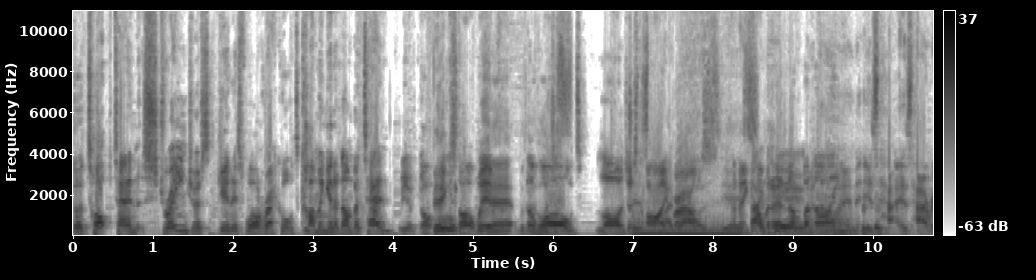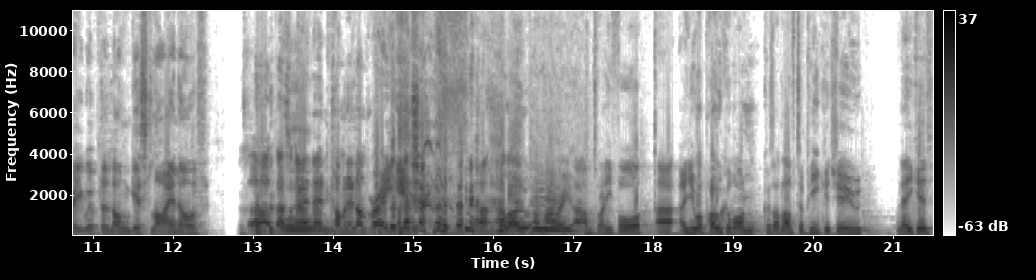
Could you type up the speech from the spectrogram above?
the top 10 strangest Guinness World Records. Coming in at number 10, we have got Big. Vikstar with, Yeah, with the, the world's largest, largest eyebrows. eyebrows, And then yes. coming Thank in at number Number 9, Nine is, ha- is Harry with the longest line of. uh, that's, and then coming in number 8 is Uh, hello, I'm Harry. Uh, I'm 24. Uh, are you a Pokemon? Because I'd love to Pikachu naked.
